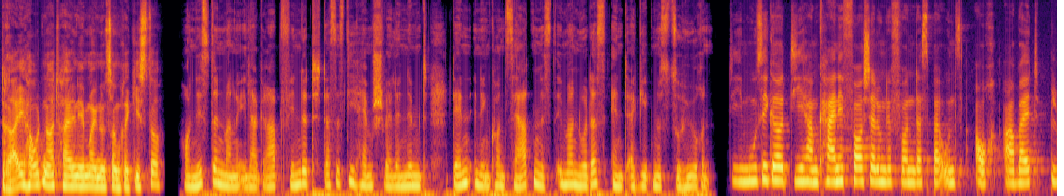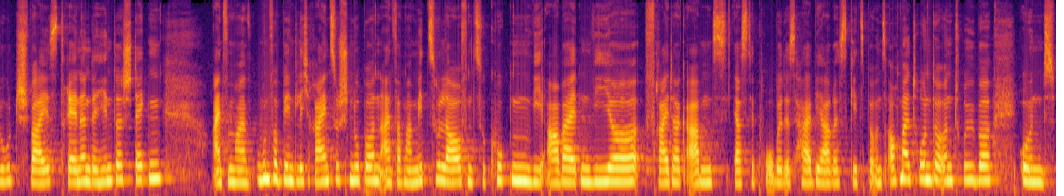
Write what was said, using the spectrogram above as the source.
drei Hautnah-Teilnehmer in unserem Register. Hornistin Manuela Grab findet, dass es die Hemmschwelle nimmt, denn in den Konzerten ist immer nur das Endergebnis zu hören. Die Musiker, die haben keine Vorstellung davon, dass bei uns auch Arbeit, Blut, Schweiß, Tränen dahinter stecken. Einfach mal unverbindlich reinzuschnuppern, einfach mal mitzulaufen, zu gucken, wie arbeiten wir. Freitagabends, erste Probe des Halbjahres, geht es bei uns auch mal drunter und drüber. Und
